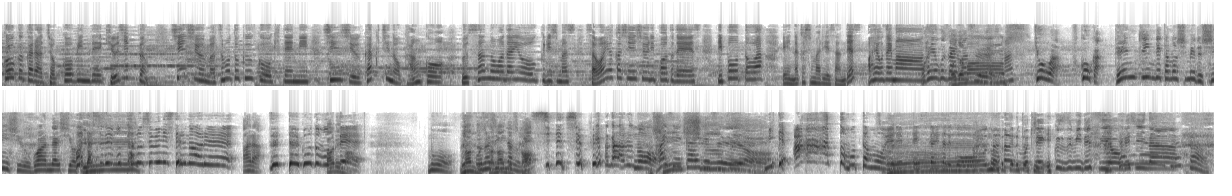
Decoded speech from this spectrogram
福岡から直行便で90分信州松本空港を起点に信州各地の観光物産の話題をお送りします。爽やか信州リポートです。リポートは、えー中島理恵さんです。おはようございます。おはようございます。今日は福岡天神で楽しめる信州をご案内しようと。私私でも楽しみにしてるのあれ。あら。絶対行こうと思っあれてもうおなじみなのね。何ですか？信州フェアがあるの。はい正解です。見てあーっと思ったもん。エスカレーターでこう 登ってる時チェック済みですよ。嬉しいな。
